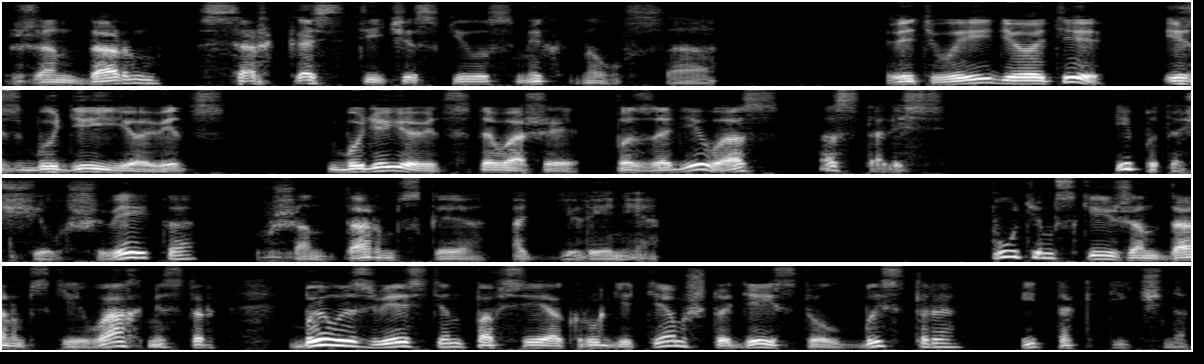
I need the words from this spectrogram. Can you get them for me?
Жандарм саркастически усмехнулся. — Ведь вы идете из Будеевиц. Будеевицы-то ваши позади вас остались. И потащил Швейка в жандармское отделение. Путемский жандармский вахмистр был известен по всей округе тем, что действовал быстро и тактично.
